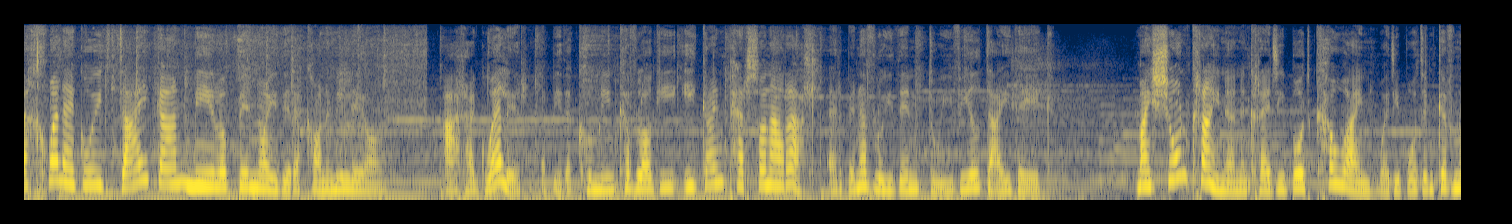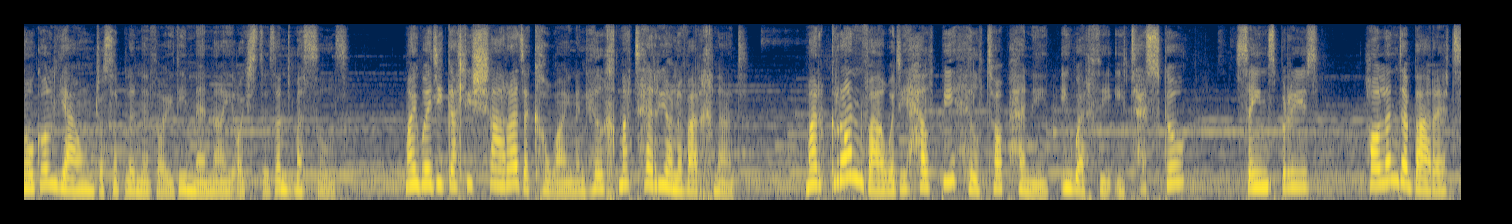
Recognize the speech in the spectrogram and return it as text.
Ychwanegwyd 200,000 o bunnoedd i'r economi leol, a rhagwelir y bydd y cwmni'n cyflogi 20 person arall erbyn y flwyddyn 2020. Mae Sean Crinan yn credu bod cywain wedi bod yn gefnogol iawn dros y blynyddoedd i menau oysters and mussels. Mae wedi gallu siarad â cywain ynghylch materion y farchnad, Mae'r gronfa wedi helpu Hilltop hynny i werthu i Tesco, Sainsbury's, Holland a Barrett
